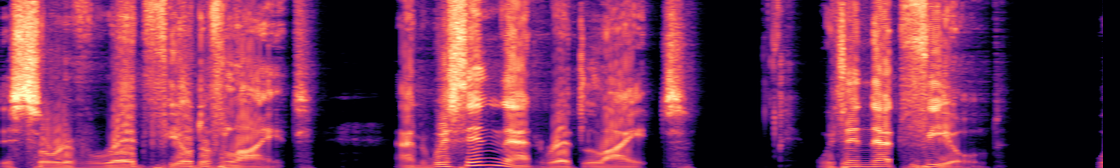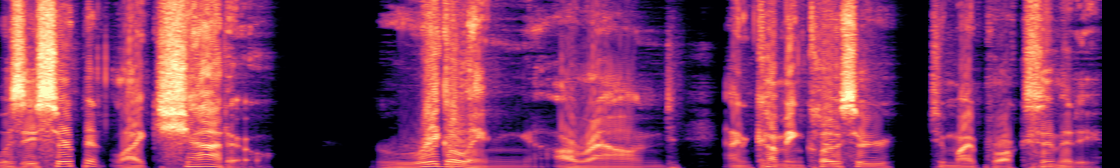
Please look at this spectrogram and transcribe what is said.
this sort of red field of light. And within that red light, within that field, was a serpent-like shadow wriggling around and coming closer to my proximity.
